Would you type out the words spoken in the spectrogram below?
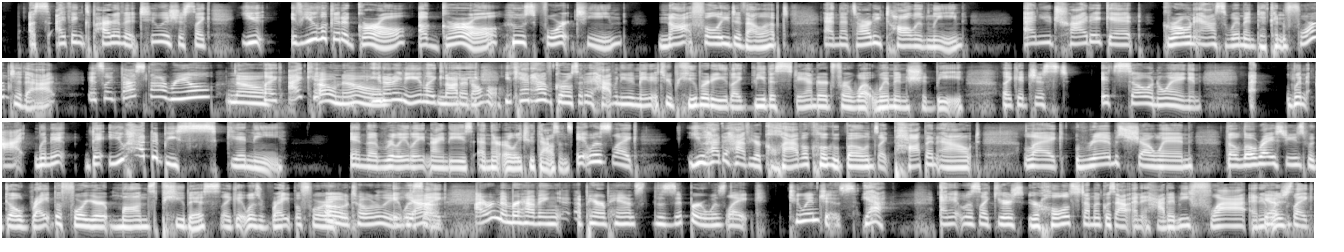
i think part of it too is just like you if you look at a girl a girl who's 14 not fully developed and that's already tall and lean and you try to get grown ass women to conform to that it's like that's not real No. like i can't oh no. you know what I mean? Like Not at all. You can't have girls that haven't even made it through puberty like be the standard for what women should be. Like it just it's so annoying. And uh, when I when it that you had to be skinny in the really late 90s and the early 2000s. It was like you had to have your clavicle bones like popping out, like ribs showing. The low rise jeans would go right before your mons pubis. Like it was right before oh, totally. it was yeah. like I remember having a pair of pants. The zipper was like two inches. Yeah. And it was like your your whole stomach was out and it had to be flat and it Yep. was like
